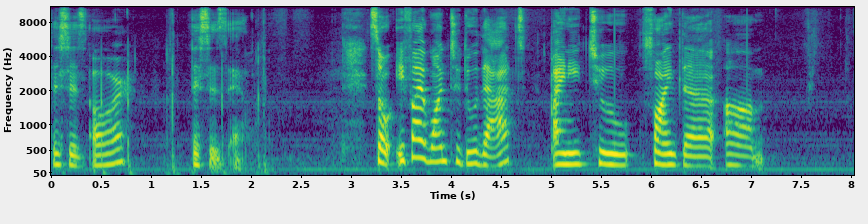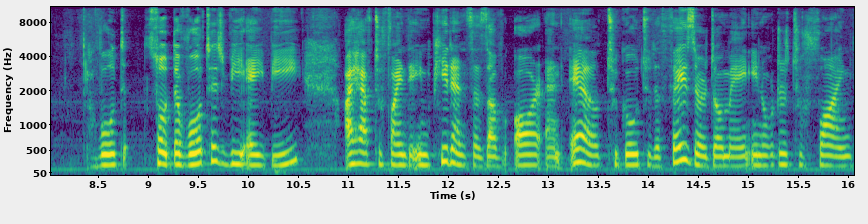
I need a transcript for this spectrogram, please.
this is R, this is L. So if I want to do that, I need to find the um, volt so the voltage VAB I have to find the impedances of R and L to go to the phasor domain in order to find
